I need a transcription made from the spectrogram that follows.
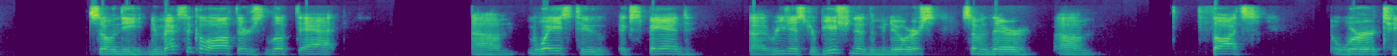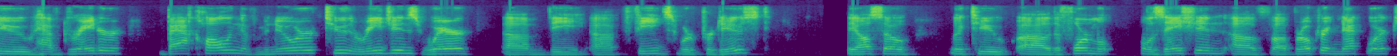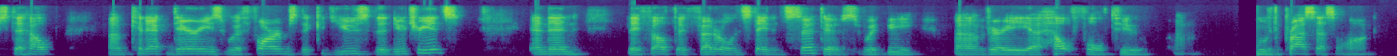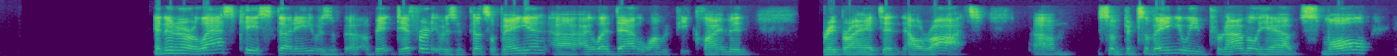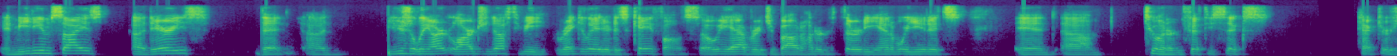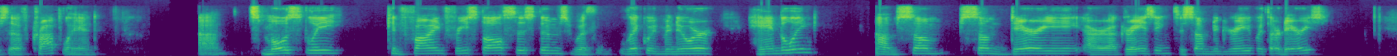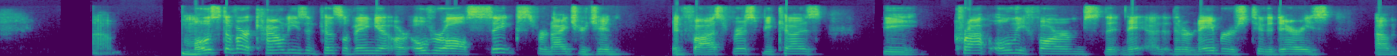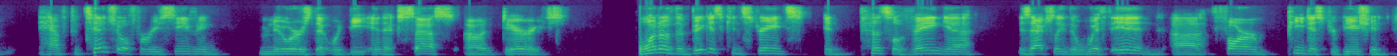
So the New Mexico authors looked at um, ways to expand uh, redistribution of the manures. Some of their um, thoughts were to have greater backhauling of manure to the regions where um, the uh, feeds were produced. They also looked to uh, the formalization of uh, brokering networks to help um, connect dairies with farms that could use the nutrients. And then they felt that federal and state incentives would be uh, very uh, helpful to uh, move the process along. And then our last case study was a, a bit different. It was in Pennsylvania. Uh, I led that along with Pete Kleinman, Ray Bryant, and Al Rotz. Um, so in Pennsylvania, we predominantly have small and medium-sized uh, dairies that uh, usually aren't large enough to be regulated as CAFOs. So we average about 130 animal units and um, 256 hectares of cropland. Uh, it's mostly confined freestall systems with liquid manure handling. Um, some some dairy or uh, grazing to some degree with our dairies. Um, most of our counties in Pennsylvania are overall sinks for nitrogen and phosphorus because the crop only farms that that are neighbors to the dairies um, have potential for receiving manures that would be in excess on dairies. One of the biggest constraints in Pennsylvania is actually the within uh, farm P distribution.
